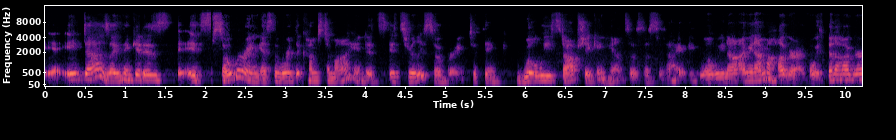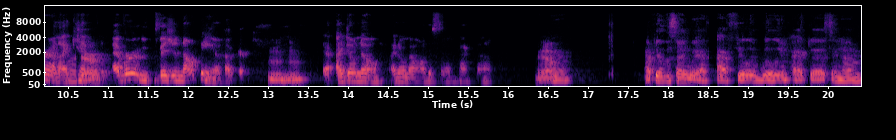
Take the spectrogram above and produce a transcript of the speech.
it does. I think it is. It's sobering is the word that comes to mind. It's it's really sobering to think: Will we stop shaking hands as a society? Will we not? I mean, I'm a hugger. I've always been a hugger, and I can't sure. ever envision not being a hugger. Mm-hmm. I don't know. I don't know how this will impact that. yeah. yeah. I feel the same way. I, I, feel it will impact us, and I'm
